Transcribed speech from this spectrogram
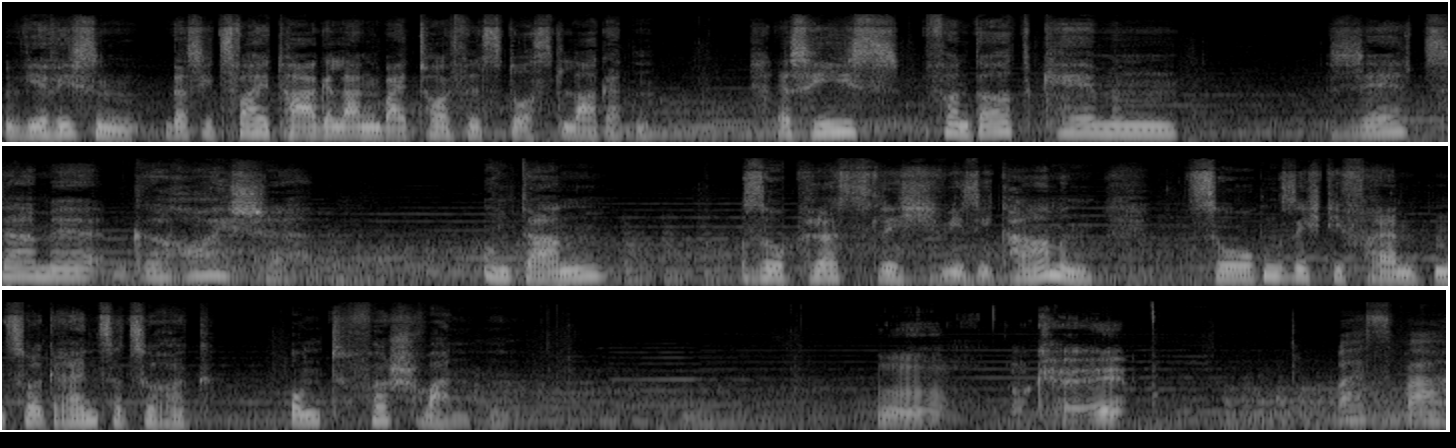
Wir wissen, dass sie zwei Tage lang bei Teufelsdurst lagerten. Es hieß, von dort kämen seltsame Geräusche. Und dann, so plötzlich wie sie kamen, zogen sich die Fremden zur Grenze zurück und verschwanden. Hm, okay. Was war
